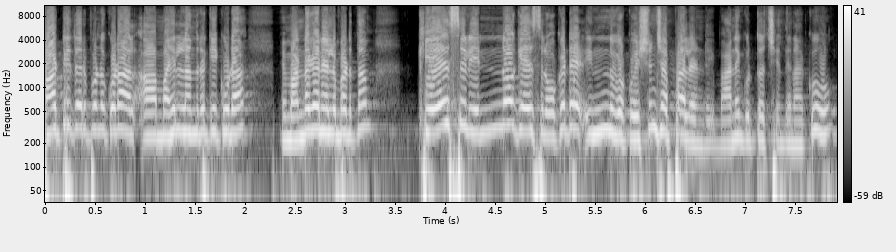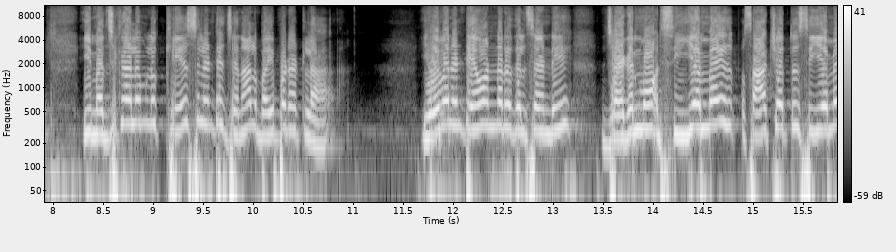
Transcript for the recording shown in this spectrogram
పార్టీ తరపున కూడా ఆ మహిళలందరికీ కూడా మేము అండగా నిలబడతాం. కేసులు ఎన్నో కేసులు. ఒకటే ఇన్ని ఒక విషయం చెప్పాలండి. బాగానే గుర్తొచ్చింది నాకు. ఈ మధ్యకాలంలో కేసులు అంటే జనాలు భయపడట్లా. ఏమనంటే ఏమన్నారో తెలుసా అండి? జగన్మోహన్ సీఎంఏ సాక్షాత్తు సీఎంఏ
